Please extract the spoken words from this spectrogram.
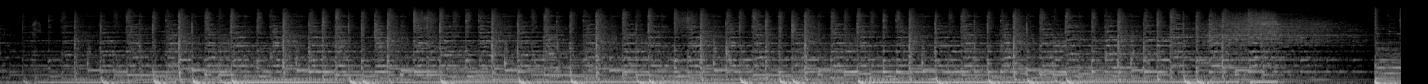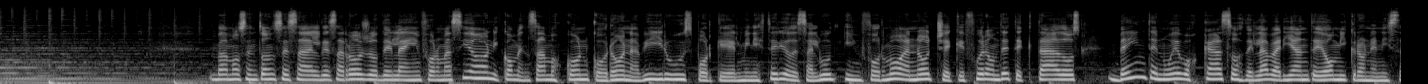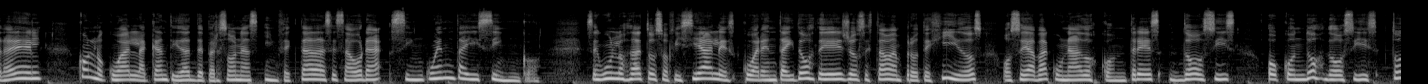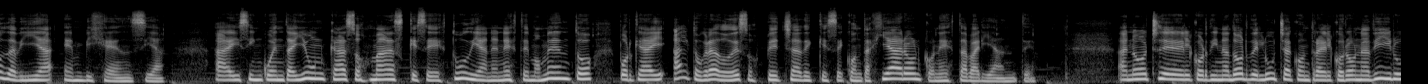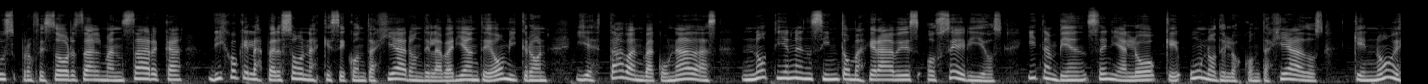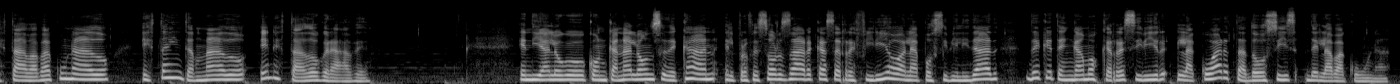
Vamos entonces al desarrollo de la información y comenzamos con coronavirus porque el Ministerio de Salud informó anoche que fueron detectados 20 nuevos casos de la variante Omicron en Israel, con lo cual la cantidad de personas infectadas es ahora 55. Según los datos oficiales, 42 de ellos estaban protegidos, o sea, vacunados con tres dosis o con dos dosis todavía en vigencia. Hay 51 casos más que se estudian en este momento porque hay alto grado de sospecha de que se contagiaron con esta variante. Anoche el coordinador de lucha contra el coronavirus, profesor Salman Sarka, dijo que las personas que se contagiaron de la variante Omicron y estaban vacunadas no tienen síntomas graves o serios y también señaló que uno de los contagiados que no estaba vacunado está internado en estado grave. En diálogo con Canal 11 de Cannes, el profesor Zarca se refirió a la posibilidad de que tengamos que recibir la cuarta dosis de la vacuna.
